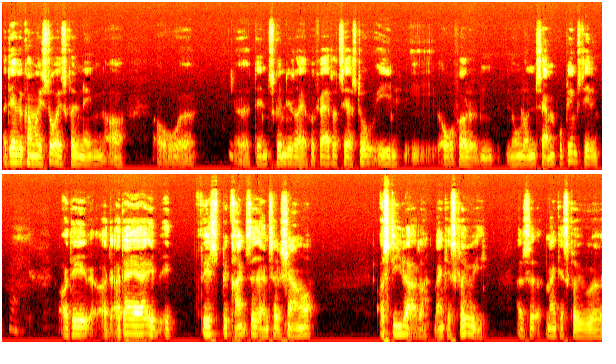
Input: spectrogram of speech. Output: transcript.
Og derved kommer historieskrivningen og, og øh, øh, den skønlitterære forfatter til at stå i, i over for nogenlunde samme problemstilling. Ja. Og, det, og, og der er et, et vist begrænset antal genrer og stilarter, man kan skrive i. Altså, man kan skrive øh,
